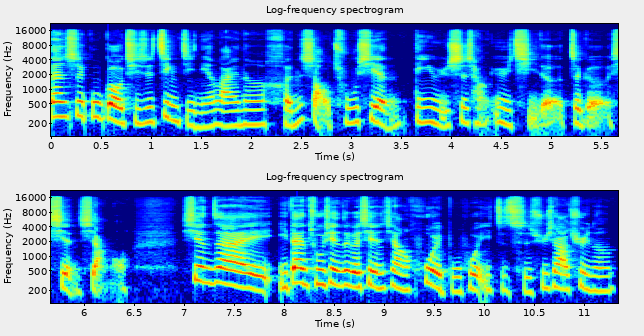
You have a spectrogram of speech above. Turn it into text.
但是 Google 其实近几年来呢，很少出现低于市场预期的这个现象哦。现在一旦出现这个现象，会不会一直持续下去呢？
